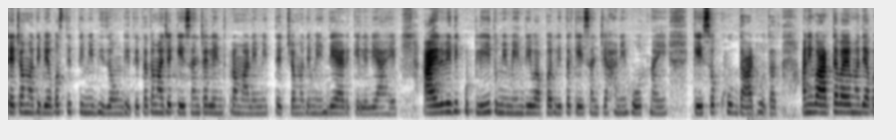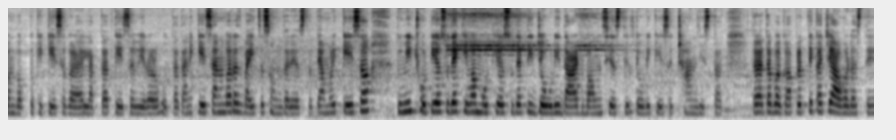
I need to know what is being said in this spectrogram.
त्याच्यामध्ये व्यवस्थित ती मी भिजवून घेते. तर आता माझ्या केसांच्या लेंथप्रमाणे मी त्याच्यामध्ये मेहंदी ॲड केलेली आहे. आयुर्वेदिक कुठलीही तुम्ही मेहंदी वापरली तर केसांची हानी होत नाही. केस खूप दाट होतात. आणि वाढत्या वयामध्ये आपण बघतो की केस गळायला लागतात केस विरळ होतात. आणि केसांवरच बाईचं सौंदर्य असतं. त्यामुळे केस तुम्ही छोटी असू द्या किंवा मोठी असू द्या ती जेवढी दाट बाउन्सी असतील तेवढी केस छान दिसतात. तर आता बघा प्रत्येकाची आवड असते.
